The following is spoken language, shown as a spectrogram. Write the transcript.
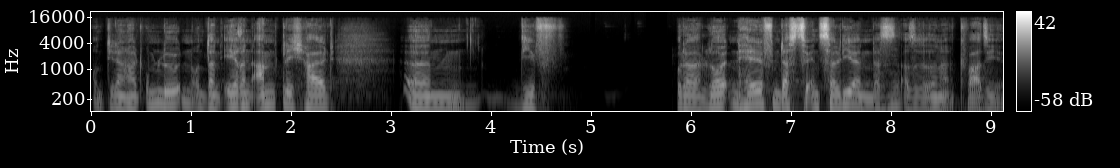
und die dann halt umlöten und dann ehrenamtlich halt ähm, die oder Leuten helfen, das zu installieren. Das mhm. also so eine quasi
